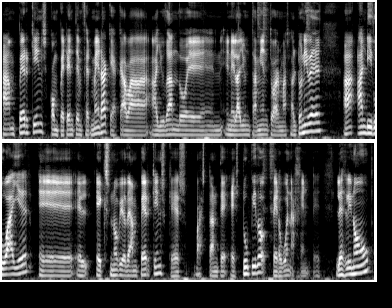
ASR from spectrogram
Ann Perkins, competente enfermera que acaba ayudando en, en el ayuntamiento al más alto nivel, a Andy Dwyer, eh, el exnovio de Ann Perkins, que es bastante estúpido, pero buena gente. Leslie Knope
